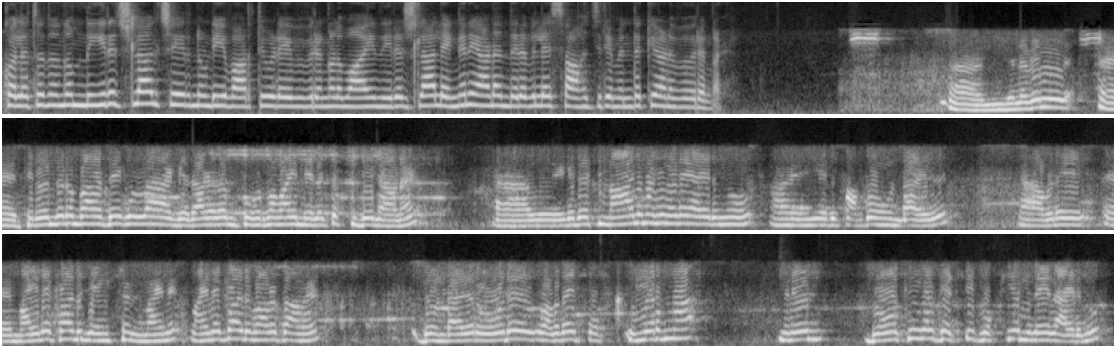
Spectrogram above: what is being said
കൊല്ലത്ത് നിന്നും നീരജ് ലാൽ ചേരുന്നുണ്ട് ഈ വാർത്തയുടെ വിവരങ്ങളുമായി. നീരജ് ലാൽ എങ്ങനെയാണ് നിലവിലെ സാഹചര്യം? എന്തൊക്കെയാണ് വിവരങ്ങൾ? നിലവിൽ തിരുവനന്തപുരം ഭാഗത്തേക്കുള്ള ഗതാഗതം പൂർണമായി നിലച്ച സ്ഥിതിയിലാണ്. ഏകദേശം നാല് മണിയോടെയായിരുന്നു ഈ ഒരു സംഭവം ഉണ്ടായത്. അവിടെ മൈലക്കാട് ജംഗ്ഷൻ മൈല- മൈലക്കാട് ഭാഗത്താണ് ഇതുണ്ടായത്. റോഡ് വളരെ ഉയർന്ന നിലയിൽ ബ്ലോക്കുകൾ കെട്ടി പൊക്കിയ നിലയിലായിരുന്നു.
